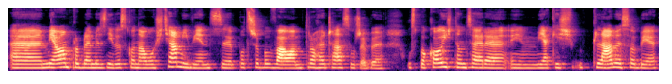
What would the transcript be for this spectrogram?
E, miałam problemy z niedoskonałościami, więc y, potrzebowałam trochę czasu, żeby uspokoić tą cerę, jakieś plamy sobie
